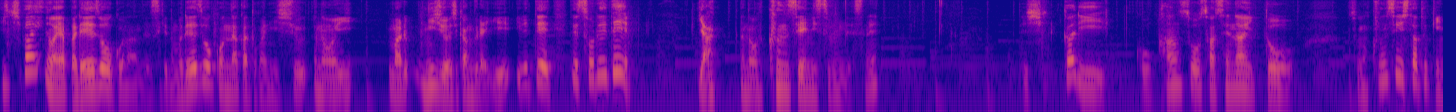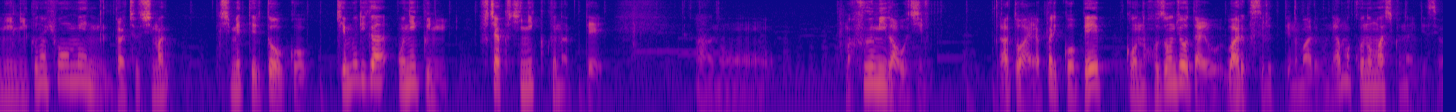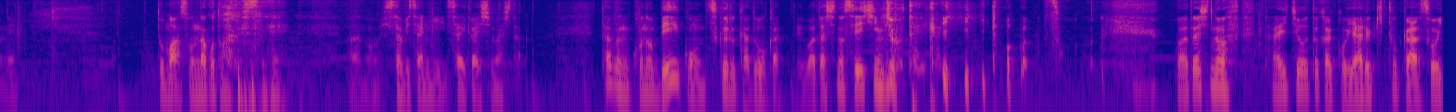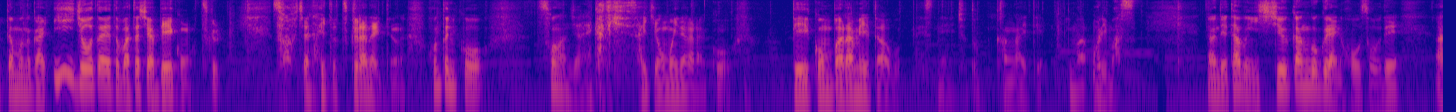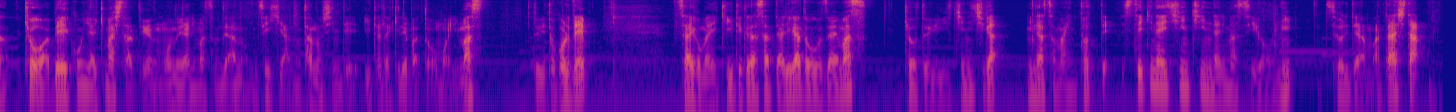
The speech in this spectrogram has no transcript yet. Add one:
一番いいのはやっぱ冷蔵庫なんですけども冷蔵庫の中とかに一週あの丸24時間ぐらい入れてでそれでやあの燻製にするんですね。でしっかりこう乾燥させないとその燻製した時に肉の表面がちょっとし、ま、湿ってるとこう煙がお肉に付着しにくくなってあの、まあ、風味が落ちるあとはやっぱりこうベーコンの保存状態を悪くするっていうのもあるのであんま好ましくないんですよね。とまあそんなことはですね あの久々に再会しました。多分このベーコンを作るかどうかって私の精神状態がいい私の体調とかこうやる気とかそういったものがいい状態だと私はベーコンを作る。そうじゃないと作らないっていうのが本当にこうそうなんじゃないかって最近思いながらこうベーコンバラメーターをですねちょっと考えて今おります。なので多分1週間後ぐらいの放送であ今日はベーコン焼きましたというものをやりますのであのぜひあの楽しんでいただければと思います。というところで最後まで聞いてくださってありがとうございます。今日という一日が皆様にとって素敵な一日になりますように。それではまた明日。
